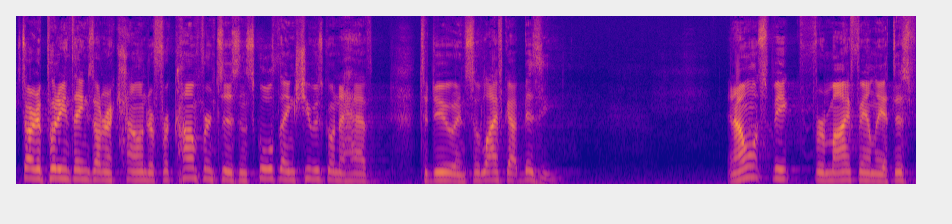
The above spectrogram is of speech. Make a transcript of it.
started putting things on her calendar for conferences and school things she was going to have to do, and so life got busy. And I won't speak for my family at this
